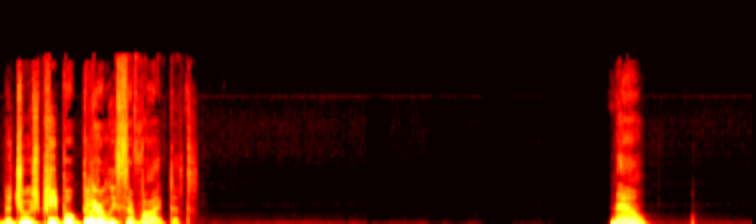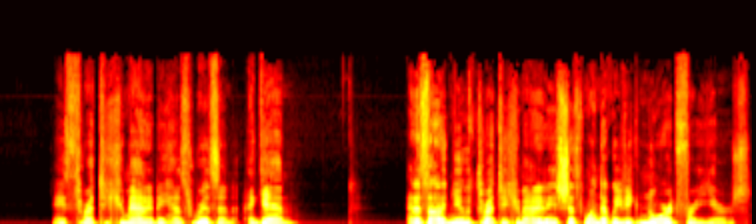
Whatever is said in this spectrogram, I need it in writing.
The Jewish people barely survived it. Now, a threat to humanity has risen again. And it's not a new threat to humanity, it's just one that we've ignored for years.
